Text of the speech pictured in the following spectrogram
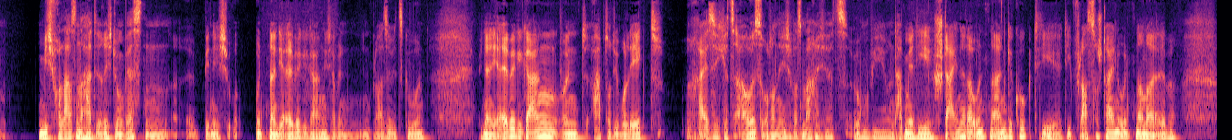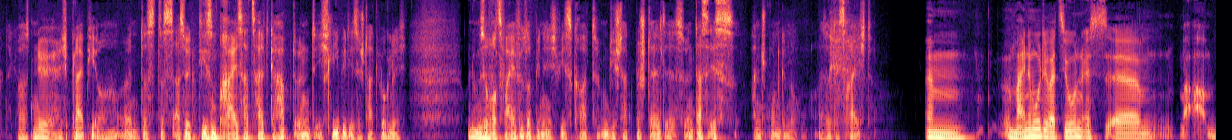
mich verlassen hatte Richtung Westen, äh, bin ich unten an die Elbe gegangen. Ich habe in, in Blasewitz gewohnt. Bin an die Elbe gegangen und habe dort überlegt, reise ich jetzt aus oder nicht? Was mache ich jetzt irgendwie? Und habe mir die Steine da unten angeguckt, die, die Pflastersteine unten an der Elbe. Hab gedacht, nö, ich bleib hier. Und das, das, also diesen Preis hat's halt gehabt und ich liebe diese Stadt wirklich. Und umso verzweifelter bin ich, wie es gerade um die Stadt bestellt ist. Und das ist Ansporn genug. Also das reicht. Ähm, meine Motivation ist ähm,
